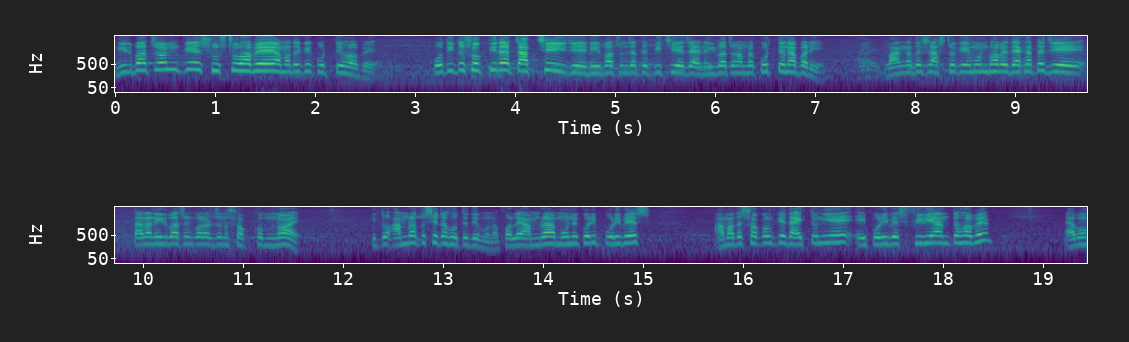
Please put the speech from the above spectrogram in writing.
নির্বাচনকে সুষ্ঠুভাবে আমাদেরকে করতে হবে। পতিত শক্তিরা চাচ্ছেই যে নির্বাচন যাতে পিছিয়ে যায়, নির্বাচন আমরা করতে না পারি। বাংলাদেশ রাষ্ট্রকে এমনভাবে দেখাতে যে তারা নির্বাচন করার জন্য সক্ষম নয়। কিন্তু আমরা তো সেটা হতে দেব না। ফলে আমরা মনে করি পরিবেশ, আমাদের সকলকে দায়িত্ব নিয়ে এই পরিবেশ ফিরিয়ে আনতে হবে এবং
